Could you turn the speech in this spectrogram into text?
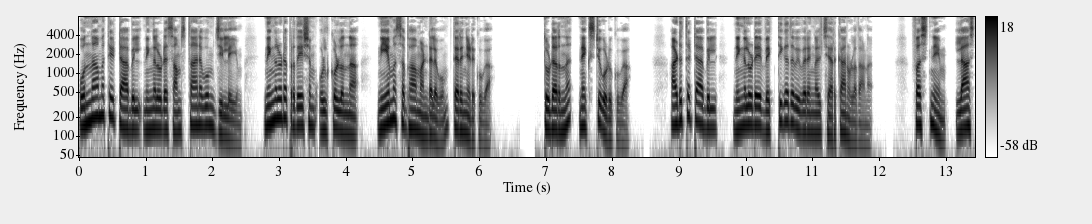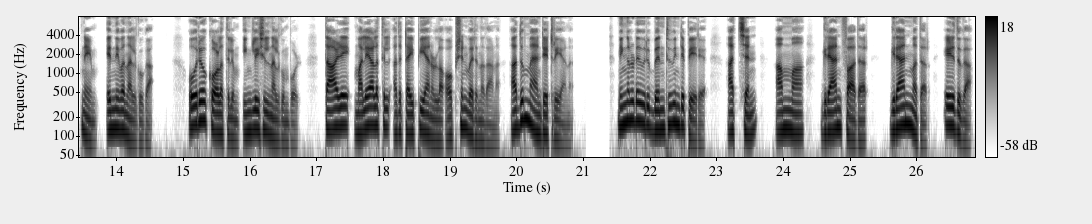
ഒന്നാമത്തെ ടാബിൽ നിങ്ങളുടെ സംസ്ഥാനവും ജില്ലയും നിങ്ങളുടെ പ്രദേശം ഉൾക്കൊള്ളുന്ന നിയമസഭാ മണ്ഡലവും തിരഞ്ഞെടുക്കുക. തുടർന്ന് നെക്സ്റ്റ് കൊടുക്കുക. അടുത്ത ടാബിൽ നിങ്ങളുടെ വ്യക്തിഗത വിവരങ്ങൾ ചേർക്കാനുള്ളതാണ്. ഫസ്റ്റ് നെയിം ലാസ്റ്റ് നെയിം എന്നിവ നൽകുക. ഓരോ കോളത്തിലും ഇംഗ്ലീഷിൽ നൽകുമ്പോൾ താഴെ മലയാളത്തിൽ അത് ടൈപ്പ് ചെയ്യാനുള്ള ഓപ്ഷൻ വരുന്നതാണ്. അതും മാൻഡേറ്ററിയാണ് നിങ്ങളുടെ ഒരു ബന്ധുവിന്റെ പേര് അച്ഛൻ അമ്മ ഗ്രാൻഡ്ഫാദർ ഗ്രാൻഡ്മദർ എഴുതുക.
